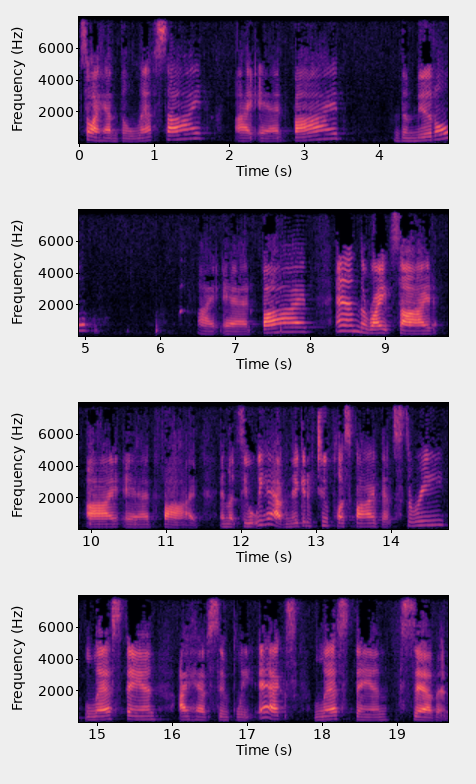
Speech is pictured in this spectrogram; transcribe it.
So I have the left side, I add 5, the middle, I add 5, and the right side, I add 5. And let's see what we have. Negative 2 plus 5, that's 3, less than, I have simply x, less than 7.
